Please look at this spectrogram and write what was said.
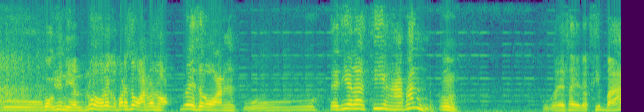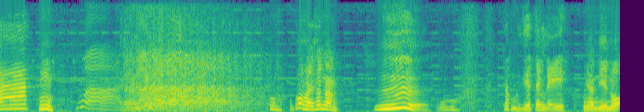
โอ้เว้าอยู่นี่โลเท่าไรก็บ่ได้สอนว่าเถอะไม่ได้สอนโอ้แต่เที่ยละสี่ห้าพันอืมกูก็ได้ใส่ดอกสิบบาทอืมเราให้ซ้ำนั่น เออถ้ากูเดียดจังไดแม่นนี่เนาะ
